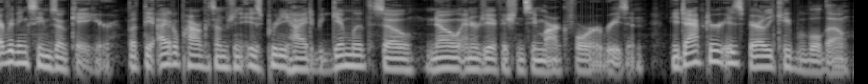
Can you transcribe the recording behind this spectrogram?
Everything seems okay here, but the idle power consumption is pretty high to begin with, so no energy efficiency mark for a reason. The adapter is fairly capable though,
